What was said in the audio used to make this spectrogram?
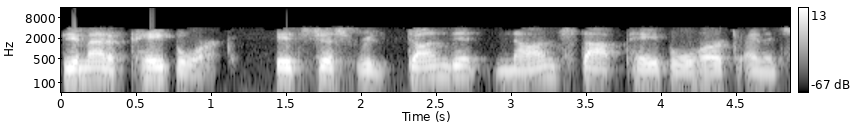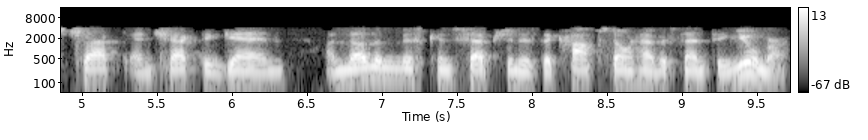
the amount of paperwork. It's just redundant, nonstop paperwork, and it's checked and checked again. Another misconception is the cops don't have a sense of humor.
